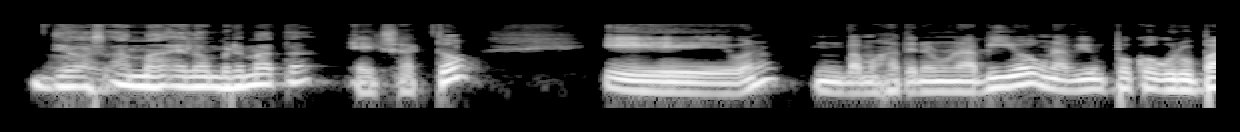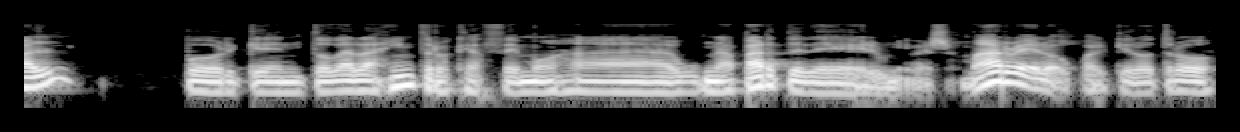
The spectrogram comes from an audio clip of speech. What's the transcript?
Dios ama, el hombre mata. Exacto. Y bueno, vamos a tener una bio, una bio un poco grupal, porque en todas las intros que hacemos a alguna parte del universo Marvel o cualquier otro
